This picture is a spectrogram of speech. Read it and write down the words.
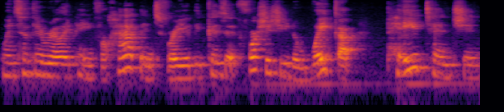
when something really painful happens for you because it forces you to wake up, pay attention,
